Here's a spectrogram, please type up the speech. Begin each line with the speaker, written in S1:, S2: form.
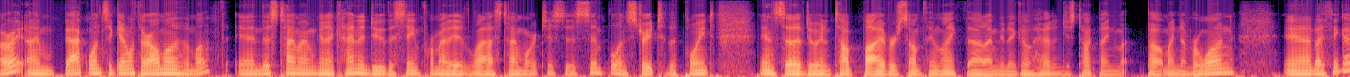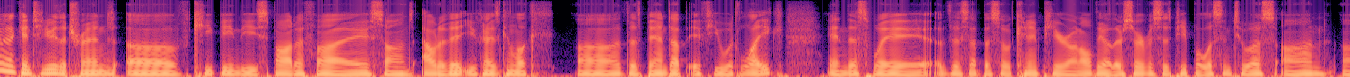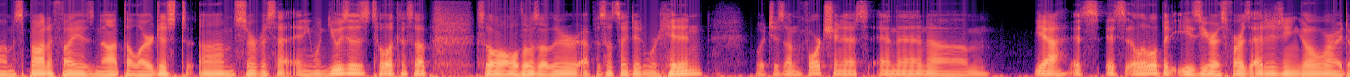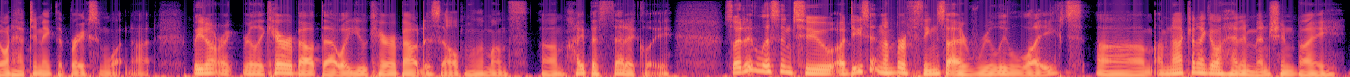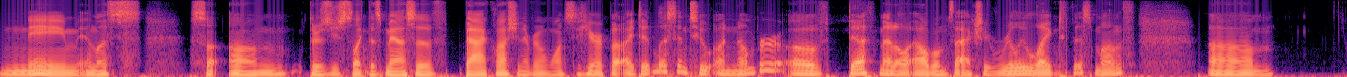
S1: All right, I'm back once again with our album of the month, and this time I'm going to kind of do the same format I did last time, where it just is simple and straight to the point. Instead of doing a top five or something like that, I'm going to go ahead and just talk about my number one. And I think I'm going to continue the trend of keeping the Spotify songs out of it. You guys can look uh, this band up if you would like. And this way, this episode can appear on all the other services people listen to us on. Um, Spotify is not the largest um, service that anyone uses to look us up. So all those other episodes I did were hidden, which is unfortunate. And then, um, yeah, it's it's a little bit easier as far as editing go, where I don't have to make the breaks and whatnot. But you don't re- really care about that. What you care about is album of the month, um, hypothetically. So I did listen to a decent number of things that I really liked. Um, I'm not gonna go ahead and mention by name unless so, um, there's just like this massive backlash and everyone wants to hear it. But I did listen to a number of death metal albums that I actually really liked this month. Um,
